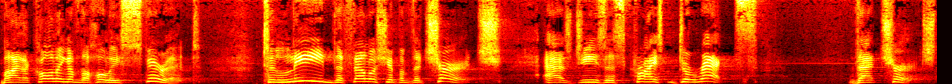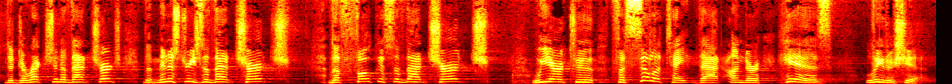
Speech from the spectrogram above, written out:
by the calling of the Holy Spirit to lead the fellowship of the church as Jesus Christ directs that church, the direction of that church, the ministries of that church, the focus of that church. We are to facilitate that under His leadership.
